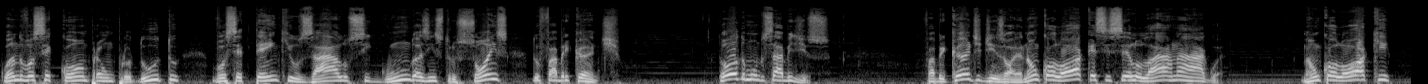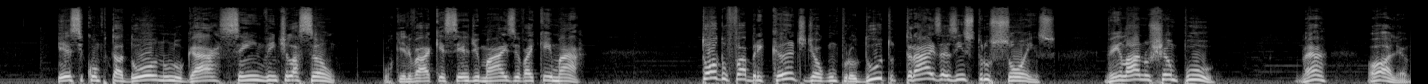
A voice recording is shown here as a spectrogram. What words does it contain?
quando você compra um produto, você tem que usá-lo segundo as instruções do fabricante. Todo mundo sabe disso. O fabricante diz: olha, não coloque esse celular na água. Não coloque esse computador num lugar sem ventilação, porque ele vai aquecer demais e vai queimar. Todo fabricante de algum produto traz as instruções. Vem lá no shampoo, né? Olha,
